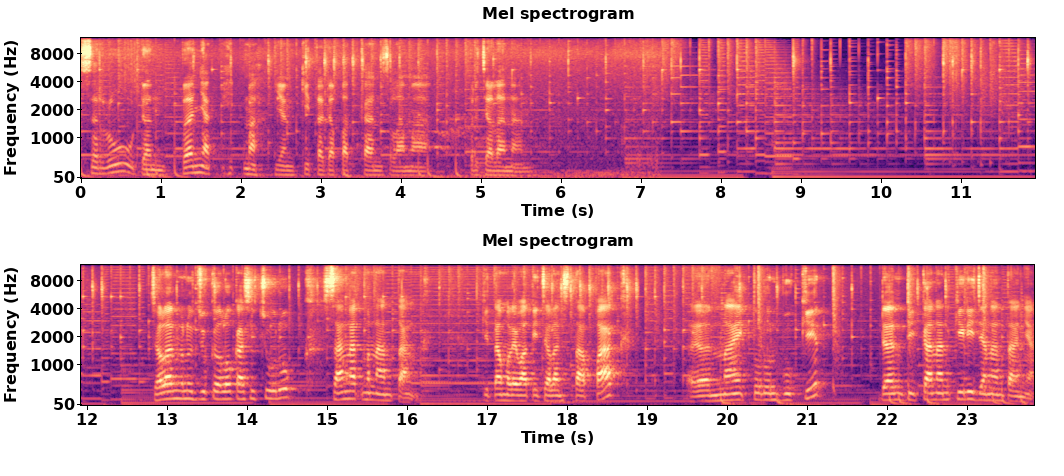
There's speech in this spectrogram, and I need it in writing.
Seru dan banyak hikmah yang kita dapatkan selama perjalanan. Jalan menuju ke lokasi curug sangat menantang. Kita melewati jalan setapak, eh, naik turun bukit, dan di kanan kiri jangan tanya,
